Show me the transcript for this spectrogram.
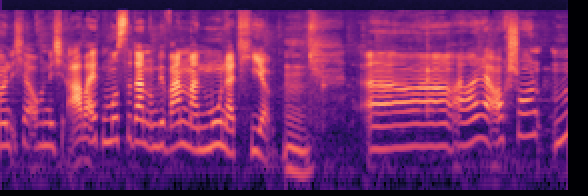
und ich ja auch nicht arbeiten musste dann und wir waren mal einen Monat hier. Mhm. Äh, war ja auch schon, hm,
